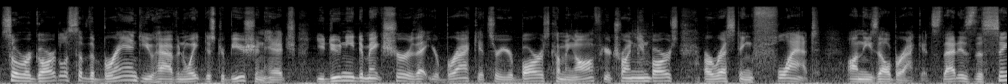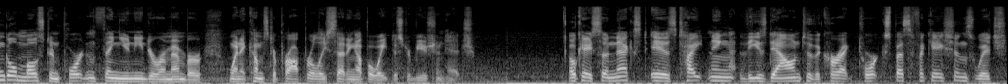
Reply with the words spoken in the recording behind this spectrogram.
So regardless of the brand you have in weight distribution hitch, you do need to make sure that your brackets or your bars coming off, your trunnion bars, are resting flat on these L brackets. That is the single most important thing you need to remember when it comes to properly setting up a weight distribution hitch. Okay, so next is tightening these down to the correct torque specifications, which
